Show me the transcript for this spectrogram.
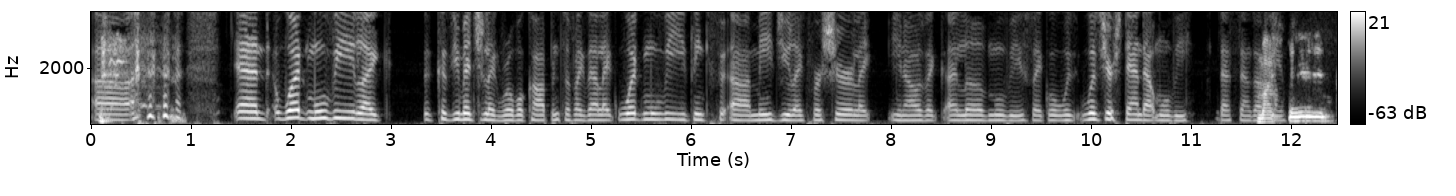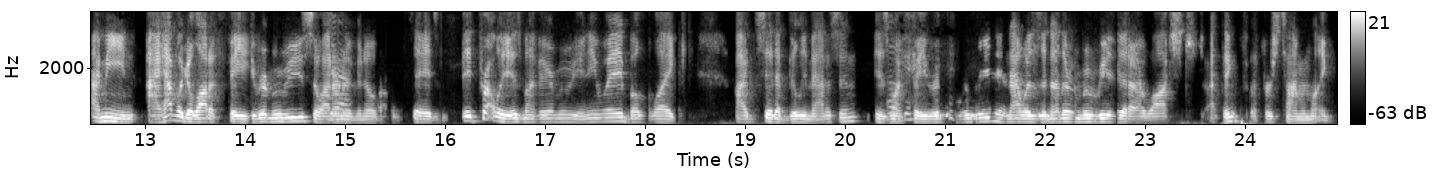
uh, and what movie like? Because you mentioned like RoboCop and stuff like that. Like, what movie you think uh, made you like for sure? Like, you know, I was like, I love movies. Like, what was what's your standout movie that stands out? To you My favorite. I mean, I have like a lot of favorite movies, so I yeah. don't even know if I would say it's, it. Probably is my favorite movie anyway, but like. I'd say that Billy Madison is my favorite movie, and that was another movie that I watched. I think for the first time in like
